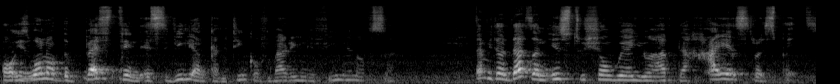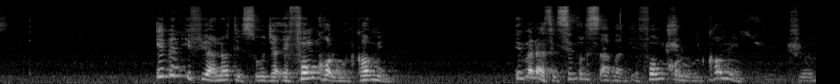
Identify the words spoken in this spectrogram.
Or is oh. one of the best things a civilian can think of marrying a female officer. Let me tell you, that's an institution where you have the highest respect. Even if you are not a soldier, a phone call will come in. Even as a civil servant, a phone call will come in. True.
